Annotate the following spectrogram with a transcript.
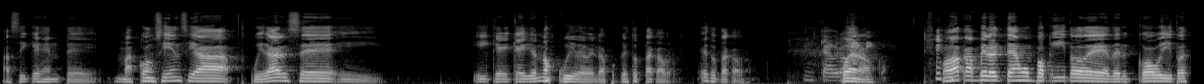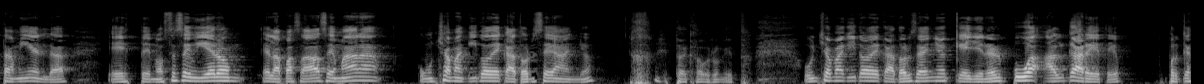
Así que, gente, más conciencia, cuidarse y, y que, Dios nos cuide, ¿verdad? Porque esto está cabrón. Esto está cabrón. cabrón bueno, vamos a cambiar el tema un poquito de, del COVID y toda esta mierda. Este, no sé si vieron en la pasada semana un chamaquito de 14 años. está cabrón esto. Un chamaquito de 14 años que llenó el púa al garete. Porque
